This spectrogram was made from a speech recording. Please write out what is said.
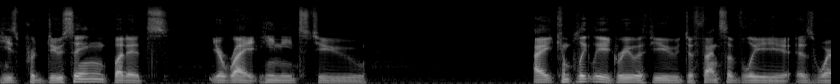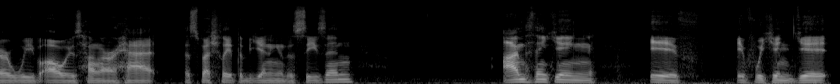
he's producing, but it's you're right. He needs to. I completely agree with you. Defensively is where we've always hung our hat, especially at the beginning of the season. I'm thinking if if we can get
